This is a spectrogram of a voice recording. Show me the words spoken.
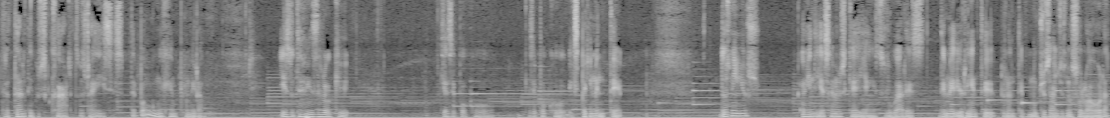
tratar de buscar tus raíces. Te pongo un ejemplo, mira. Y eso también es algo que, que hace poco que hace poco experimenté Dos niños, hoy en día sabemos que hay en estos lugares de Medio Oriente durante muchos años, no solo ahora,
